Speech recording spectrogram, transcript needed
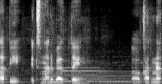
Tapi it's not a bad thing. Uh, karena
